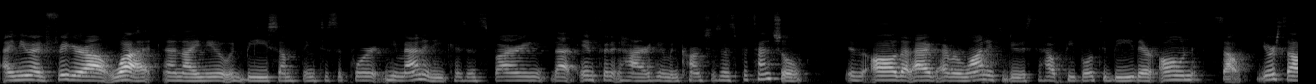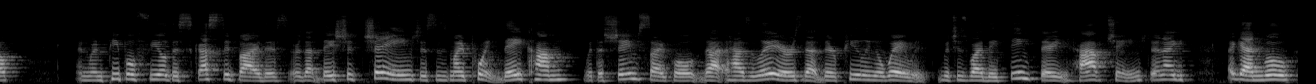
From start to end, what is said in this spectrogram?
I knew I'd figure out what, and I knew it would be something to support humanity because inspiring that infinite higher human consciousness potential is all that I've ever wanted to do is to help people to be their own self, yourself. And when people feel disgusted by this or that they should change, this is my point. They come with a shame cycle that has layers that they're peeling away which is why they think they have changed. And I, again, will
